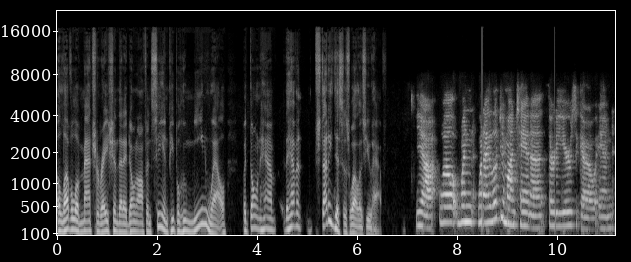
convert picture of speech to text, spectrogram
a level of maturation that I don't often see in people who mean well but don't have they haven't studied this as well as you have. Yeah, well, when when I lived in Montana 30 years ago, and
